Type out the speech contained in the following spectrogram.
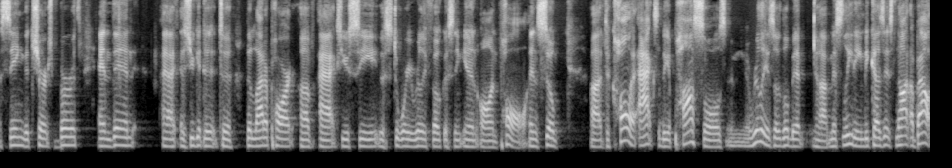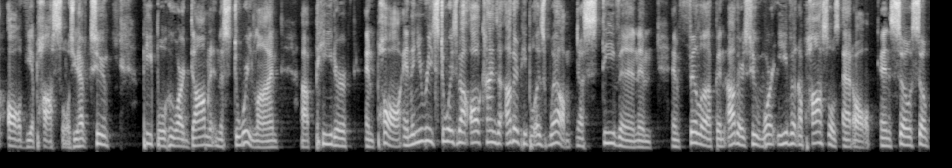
seeing the church birth. And then uh, as you get to, to, the latter part of Acts, you see the story really focusing in on Paul. And so uh, to call it Acts of the Apostles really is a little bit uh, misleading because it's not about all the apostles. You have two people who are dominant in the storyline uh, Peter and Paul. And then you read stories about all kinds of other people as well uh, Stephen and, and Philip and others who weren't even apostles at all. And so, so,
